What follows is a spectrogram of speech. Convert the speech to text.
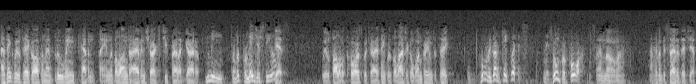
I think we'll take off in that blue winged cabin plane that belonged to Ivan Shark's chief pilot, Gardo. You mean to look for Major Steele? Yes. We'll follow a course which I think was the logical one for him to take. Who are we going to take with us? There's room for four. Yes, I know. I, I haven't decided that yet.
